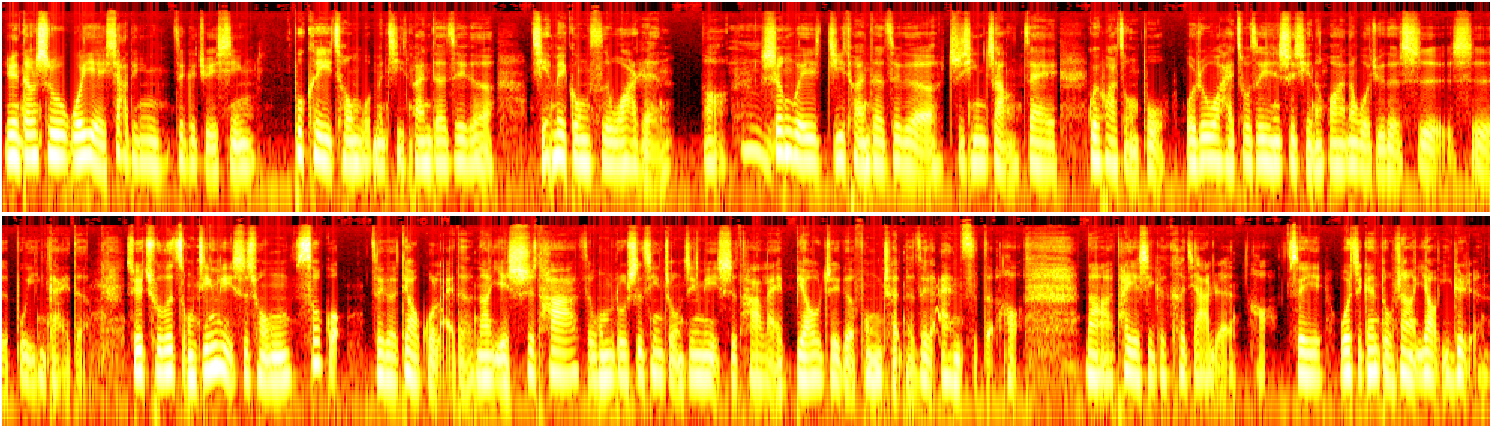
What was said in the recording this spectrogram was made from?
因为当时我也下定这个决心，不可以从我们集团的这个姐妹公司挖人啊。身为集团的这个执行长，在规划总部，我如果还做这件事情的话，那我觉得是是不应该的。所以除了总经理是从 SOGO。这个调过来的，那也是他，我们罗世清总经理是他来标这个风城的这个案子的哈。那他也是一个客家人，哈，所以我只跟董事长要一个人，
